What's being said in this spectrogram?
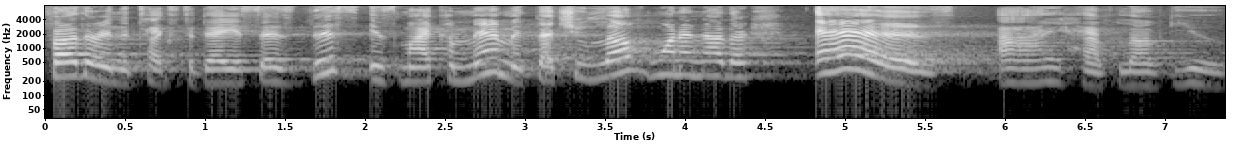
Further in the text today, it says, This is my commandment that you love one another as I have loved you.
